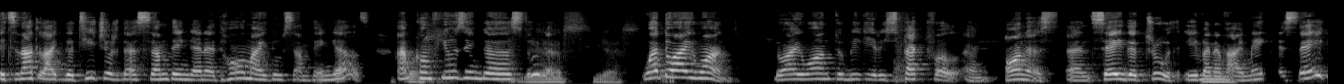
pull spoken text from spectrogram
It's not like the teacher does something and at home I do something else. I'm course. confusing the students. Yes, yes. What do I want? Do I want to be respectful and honest and say the truth, even if Mm. I make a mistake,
